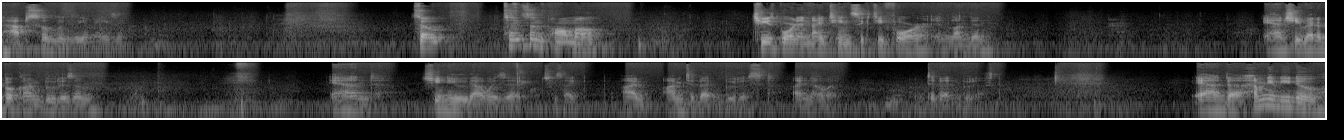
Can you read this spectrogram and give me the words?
absolutely amazing. So, Tenzin Palmo, she was born in 1964 in London. And she read a book on Buddhism and she knew that was it. She's like, I'm, I'm Tibetan Buddhist. I know it. I'm Tibetan Buddhist. And uh, how many of you know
